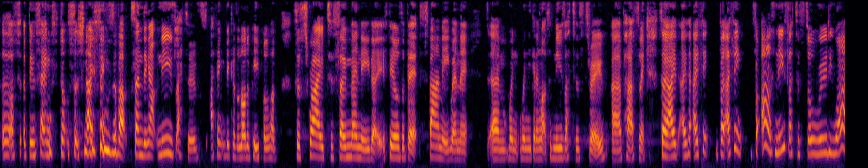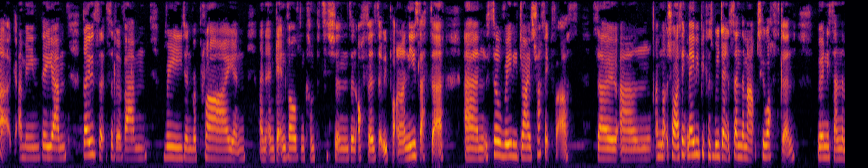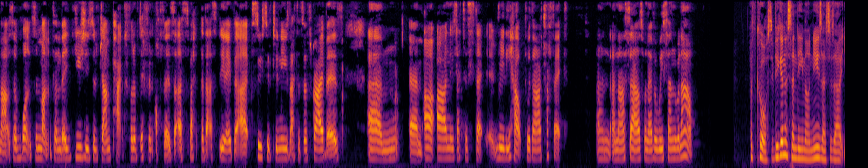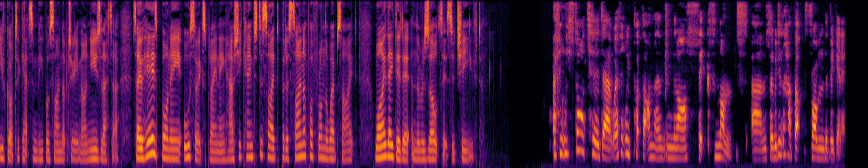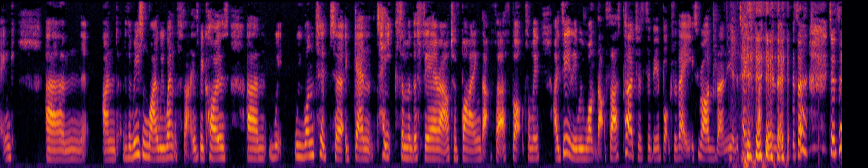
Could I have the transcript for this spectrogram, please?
uh, have been saying not such nice things about sending out newsletters. I think because a lot of people have subscribed to so many that it feels a bit spammy when it um, when when you're getting lots of newsletters through uh, personally. So I, I, I think, but I think for us, newsletters still really work. I mean, the um, those that sort of um, read and reply and, and and get involved in competitions and offers that we put on our newsletter um, still really drives traffic for us. So um, I'm not sure. I think maybe because we don't send them out too often, we only send them out sort of once a month and they're usually sort of jam packed full of different offers that are spe- that's you know that are exclusive to newsletter subscribers um, um, our, our newsletters st- really help with our traffic and, and our sales whenever we send one out Of course, if you're going to send email newsletters out, you've got to get some people signed up to your email newsletter. So here's Bonnie also explaining how she came to decide to put a sign up offer on the website, why they did it, and the results it's achieved. I think we started, uh, I think we put that on there in the last six months. Um, so we didn't have that from the beginning. Um, and the reason why we went for that is because um, we, we wanted to again take some of the fear out of buying that first box, and we ideally we want that first purchase to be a box of eight rather than you know the taste pack. even though just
